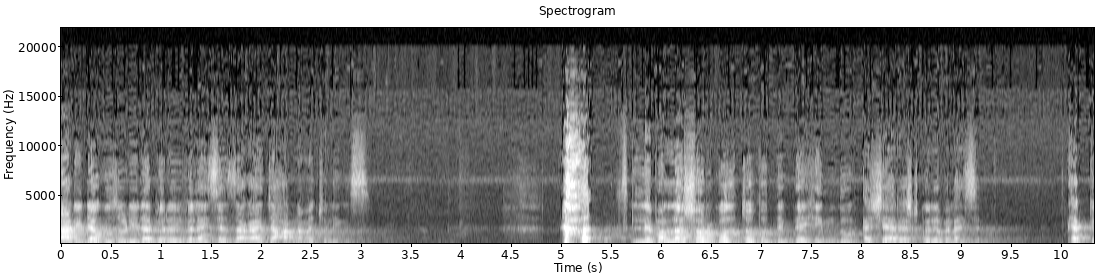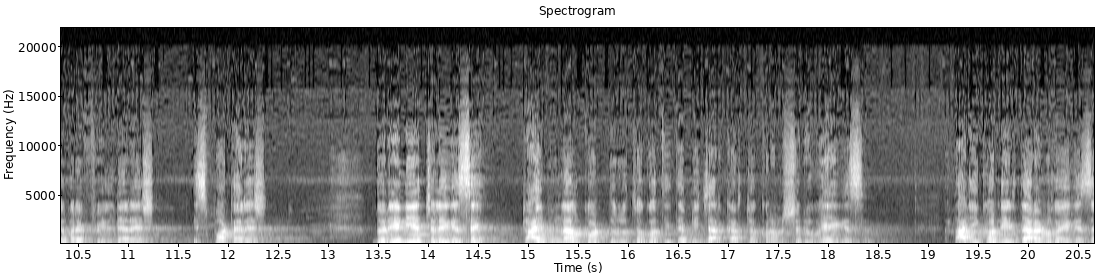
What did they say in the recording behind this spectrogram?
নারীরা, হুজুরিরা বেরোয় ফেলাইছে, জায়গায় জাহান নামে চলে গেছে। সরগোল চতুর্দিক দিয়ে হিন্দু এসে অ্যারেস্ট করে ফেলাইছে। একেবারে ফিল্ড অ্যারেস্ট স্পট অ্যারেস্ট ধরিয়ে নিয়ে চলে গেছে। ট্রাইব্যুনাল কোর্ট দ্রুত গতিতে বিচার কার্যক্রম শুরু হয়ে গেছে। তারিখও নির্ধারণ হয়ে গেছে,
